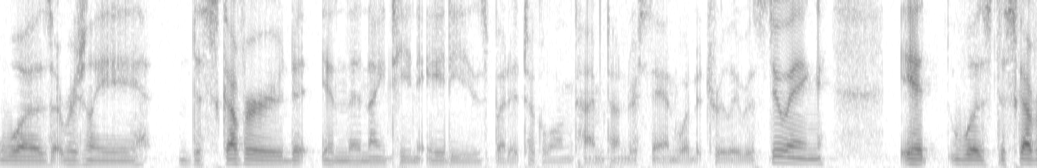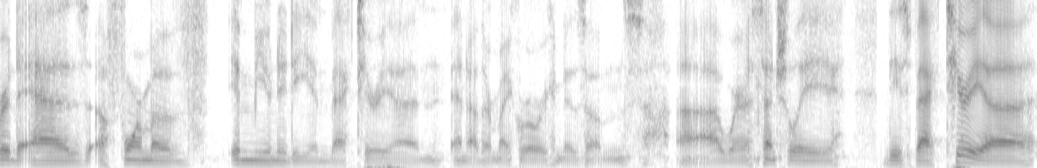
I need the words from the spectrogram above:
was originally discovered in the 1980s, but it took a long time to understand what it truly was doing it was discovered as a form of immunity in bacteria and, and other microorganisms, uh, where essentially these bacteria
